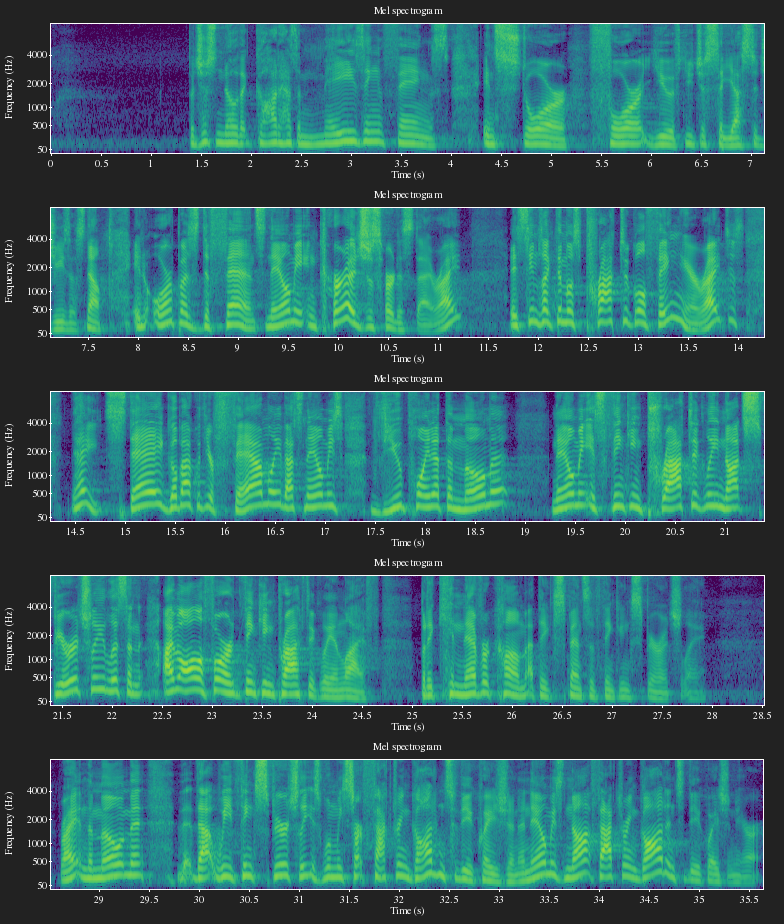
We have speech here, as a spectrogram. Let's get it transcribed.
But just know that God has amazing things in store for you if you just say yes to Jesus. Now, in Orpah's defense, Naomi encourages her to stay, right? It seems like the most practical thing here, right? Just, hey, stay, go back with your family. That's Naomi's viewpoint at the moment. Naomi is thinking practically, not spiritually. Listen, I'm all for thinking practically in life but it can never come at the expense of thinking spiritually. Right? And the moment that we think spiritually is when we start factoring God into the equation. And Naomi's not factoring God into the equation here.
